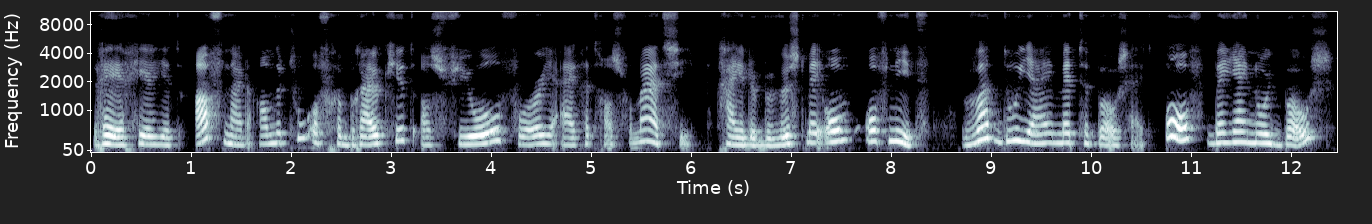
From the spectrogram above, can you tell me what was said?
Reageer je het af naar de ander toe of gebruik je het als fuel voor je eigen transformatie? Ga je er bewust mee om of niet? Wat doe jij met de boosheid? Of ben jij nooit boos?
